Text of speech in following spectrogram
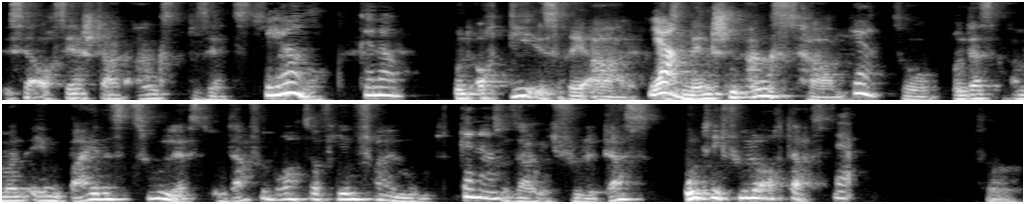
ist ja auch sehr stark angstbesetzt. Ja. So. Genau. Und auch die ist real, Ja. dass Menschen Angst haben. Ja. So. Und dass man eben beides zulässt. Und dafür braucht es auf jeden Fall Mut, Genau. zu sagen, ich fühle das und ich fühle auch das. Ja. So.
